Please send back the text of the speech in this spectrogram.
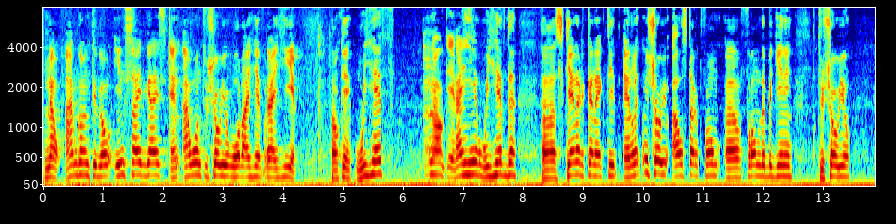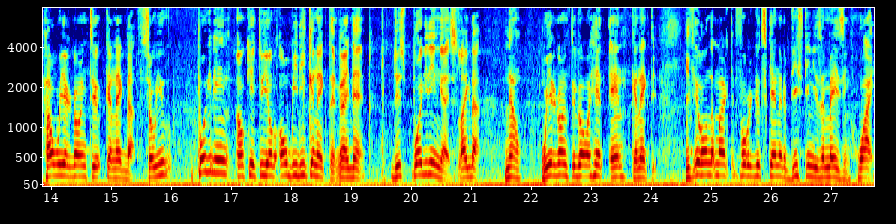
Now, I'm going to go inside guys and I want to show you what I have right here. Okay, we have okay right here we have the uh, scanner connected and let me show you I'll start from uh, from the beginning to show you how we are going to connect that. So you plug it in okay to your OBD connector right there. Just plug it in guys like that. Now we are going to go ahead and connect it. If you're on the market for a good scanner this thing is amazing. Why?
